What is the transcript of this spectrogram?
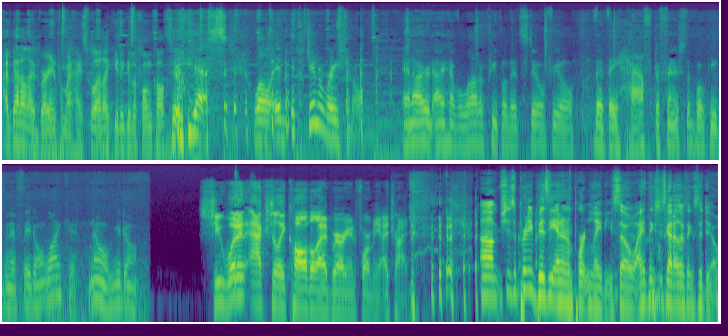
I've got a librarian from my high school I'd like you to give a phone call to. Yes. well, it, it's generational. And I, I have a lot of people that still feel that they have to finish the book even if they don't like it. No, you don't. she wouldn't actually call the librarian for me. I tried. Um, she's a pretty busy and an important lady, so I think she's got other things to do.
